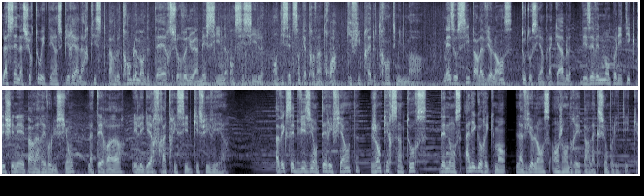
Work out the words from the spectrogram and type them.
la scène a surtout été inspirée à l'artiste par le tremblement de terre survenu à Messine, en Sicile, en 1783, qui fit près de 30 000 morts, mais aussi par la violence, tout aussi implacable, des événements politiques déchaînés par la Révolution, la terreur et les guerres fratricides qui suivirent. Avec cette vision terrifiante, Jean-Pierre Saint-Ours dénonce allégoriquement la violence engendrée par l'action politique.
